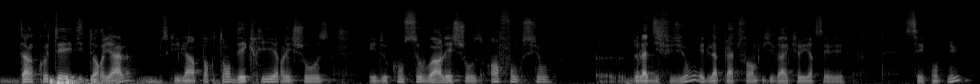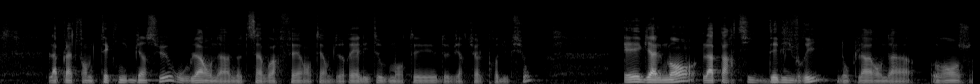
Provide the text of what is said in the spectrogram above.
d'un côté éditorial, parce qu'il est important d'écrire les choses et de concevoir les choses en fonction euh, de la diffusion et de la plateforme qui va accueillir ces contenus. La plateforme technique, bien sûr, où là, on a notre savoir-faire en termes de réalité augmentée, de virtual production. Et également la partie delivery. Donc là, on a Orange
